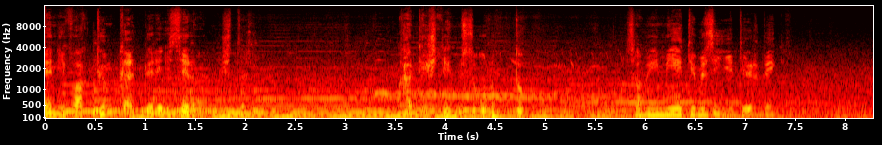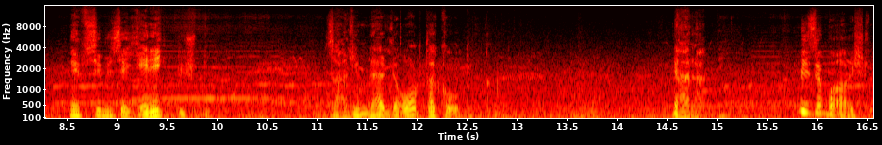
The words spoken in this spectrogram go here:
fitne nifak tüm kalpleri esir almıştır. Kardeşliğimizi unuttuk. Samimiyetimizi yitirdik. Nefsimize yenik düştük. Zalimlerle ortak olduk. Ya Rabbi bizi bağışla.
